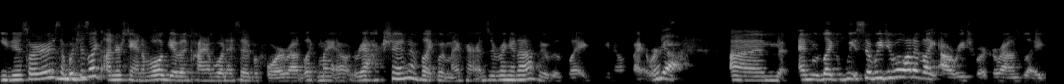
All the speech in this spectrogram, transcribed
eating disorders, mm-hmm. which is like understandable given kind of what I said before about like my own reaction of like when my parents were bringing it up, it was like, you know, fireworks. Yeah. Um, and like we, so we do a lot of like outreach work around like,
